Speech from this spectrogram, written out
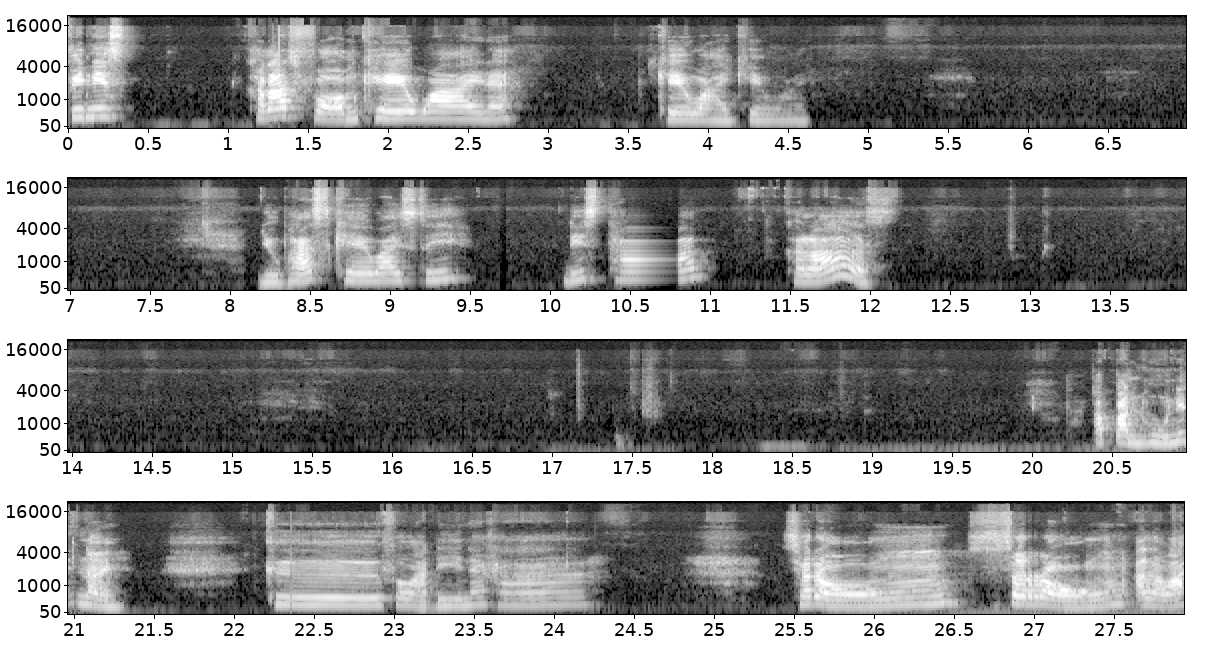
finish class form ky นะ ky ky you pass kyc this time class อปันหูนิดหน่อย คือสวัสดีนะคะ ฉลองฉลองอะไรวะ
